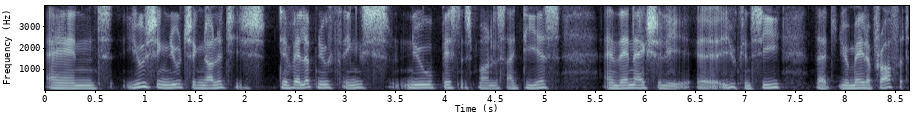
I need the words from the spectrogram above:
And using new technologies, develop new things, new business models, ideas, and then actually uh, you can see that you made a profit,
